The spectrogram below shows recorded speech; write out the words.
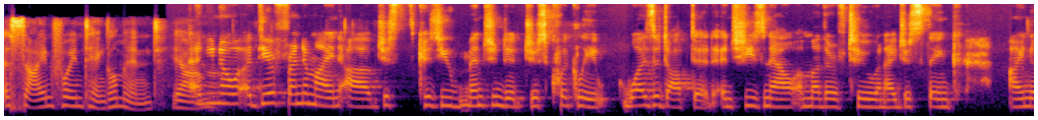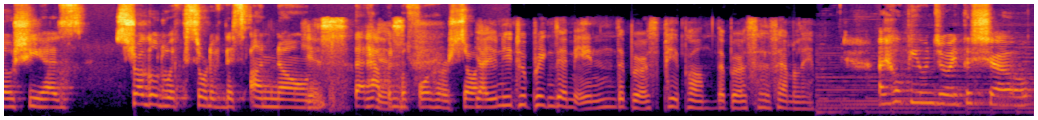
a sign for entanglement. Yeah. And you know, a dear friend of mine, uh, just because you mentioned it just quickly, was adopted, and she's now a mother of two. And I just think, I know she has struggled with sort of this unknown Yes, that happened yes. before her. So Yeah, you need to bring them in, the birth people, the birth family. I hope you enjoyed the show.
